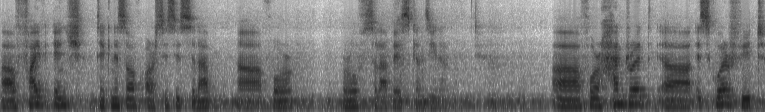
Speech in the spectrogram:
Uh, 5 inch thickness of RCC slab uh, for roof slab is considered. Uh, for 100 uh, square feet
